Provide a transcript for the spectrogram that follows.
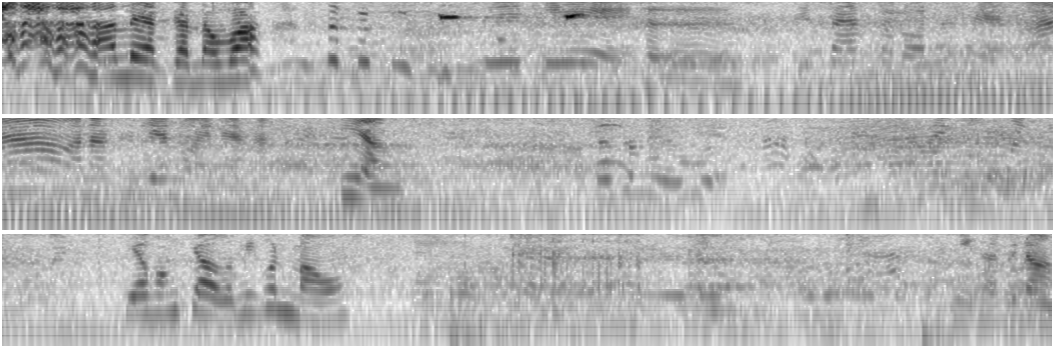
ำแลกกันเอาวะเคเคติดตามตลอดแถมอ้าวอันนั้นคือเรียนหน่อยเนี่ยค่ะอีหยังตัวสมิวพี่เดี๋ยวของเจ้าก็มีคนเมา นี่ค่ะพี่น้อง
